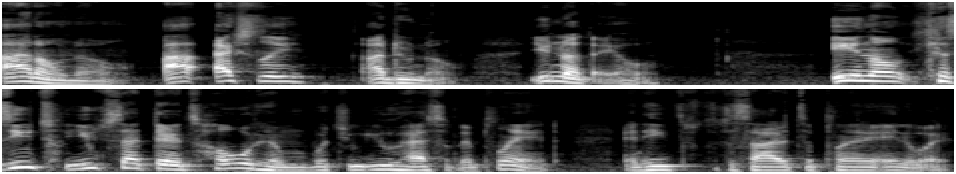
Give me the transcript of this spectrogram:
I don't know. I actually I do know. You're not the a-hole. You know, because you, you sat there and told him what you, you had something planned, and he decided to plan it anyway.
